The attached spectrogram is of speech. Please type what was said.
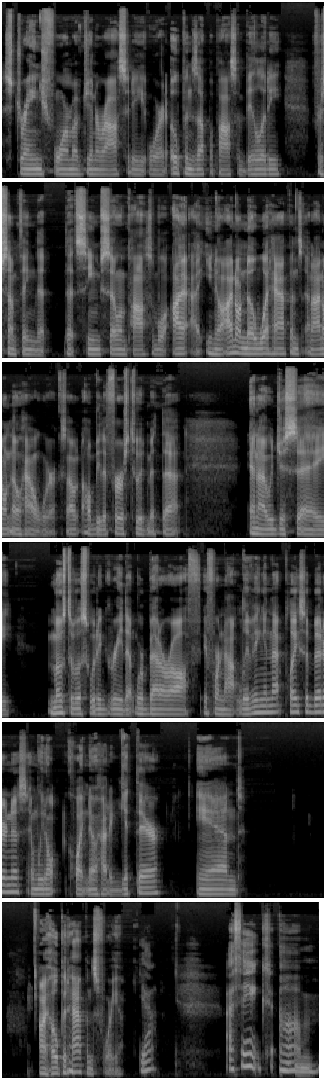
strange form of generosity or it opens up a possibility for something that that seems so impossible. I, I you know I don't know what happens and I don't know how it works. I'll, I'll be the first to admit that. And I would just say most of us would agree that we're better off if we're not living in that place of bitterness and we don't quite know how to get there. And I hope it happens for you. Yeah. I think um,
